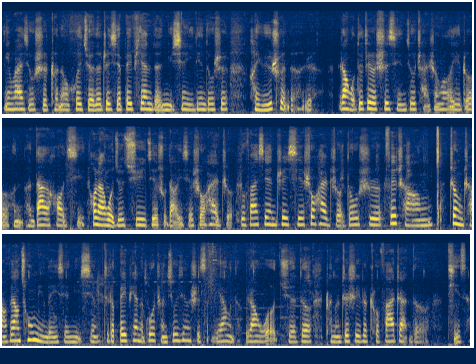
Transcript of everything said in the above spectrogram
另外就是可能会觉得这些被骗的女性一定都是很愚蠢的人，让我对这个事情就产生了一个很很大的好奇。后来我就去接触到一些受害者，就发现这些受害者都是非常正常、非常聪明的一些女性。这个被骗的过程究竟是怎么样的？让我觉得可能这是一个可发展的题材。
